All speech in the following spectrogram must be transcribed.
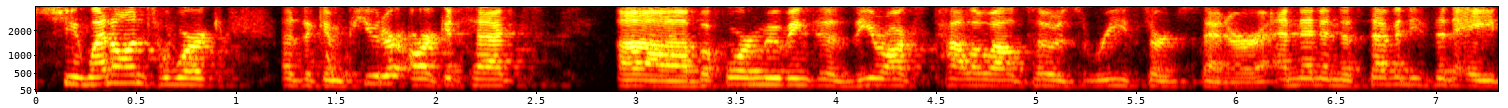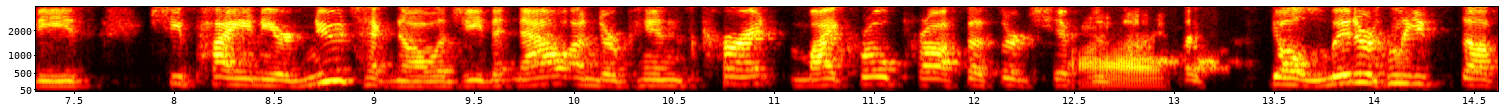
She went on to work as a computer architect uh, before moving to Xerox Palo Alto's research center. And then in the 70s and 80s, she pioneered new technology that now underpins current microprocessor chip Wow. design. Like, y'all, literally stuff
